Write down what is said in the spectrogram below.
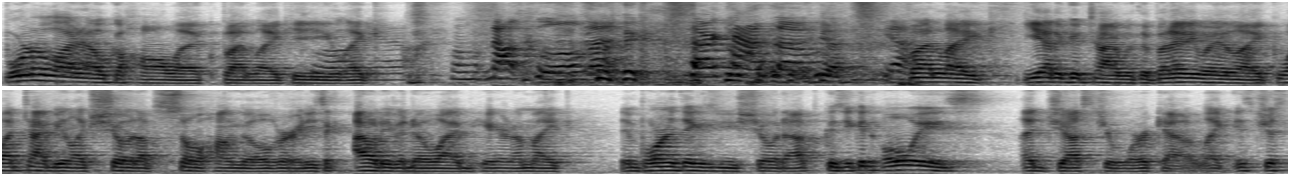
borderline alcoholic, but like he Cool, like. yeah. Well, not cool, but sarcasm. yeah. Yeah. But like he had a good time with it. But anyway, like one time he like showed up so hungover and he's like, I don't even know why I'm here. And I'm like, the important thing is you showed up because you can always adjust your workout. Like it's just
